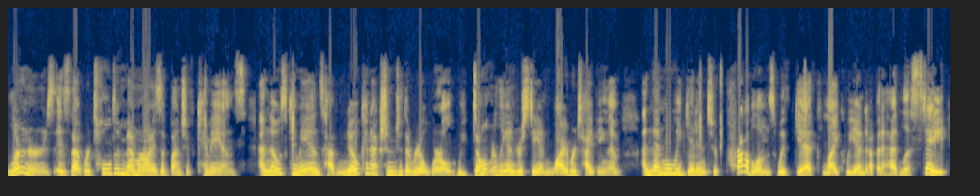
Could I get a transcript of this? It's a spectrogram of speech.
learners is that we're told to memorize a bunch of commands. And those commands have no connection to the real world. We don't really understand why we're typing them. And then when we get into problems with Git, like we end up in a headless state,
